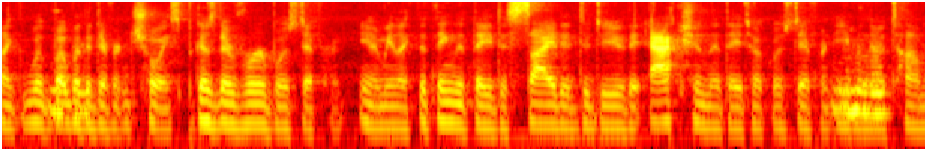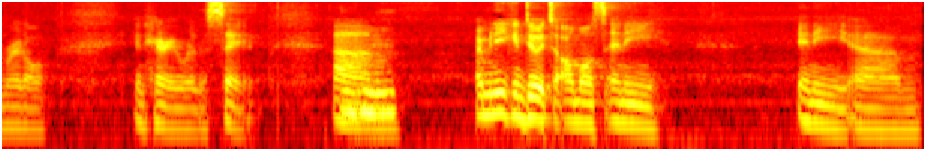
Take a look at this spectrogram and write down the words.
like with, but with a different choice because their verb was different you know what I mean like the thing that they decided to do the action that they took was different even though Tom Riddle and Harry were the same um, I mean you can do it to almost any any um,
